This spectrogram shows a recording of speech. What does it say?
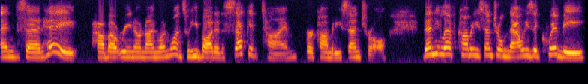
and said, Hey, how about Reno 911? So he bought it a second time for Comedy Central. Then he left Comedy Central. Now he's at Quibi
